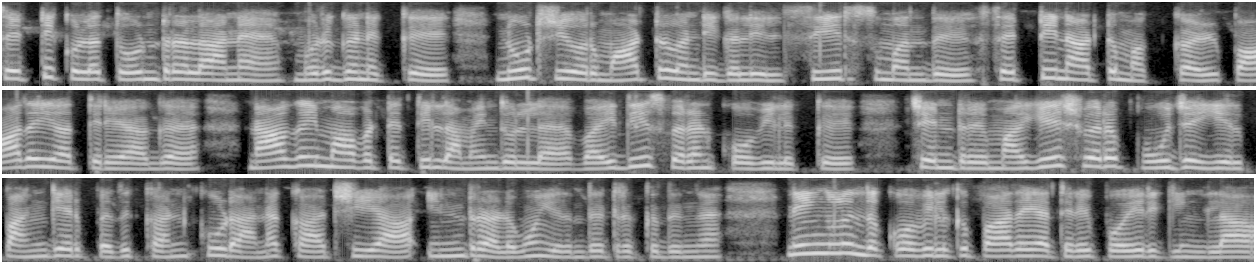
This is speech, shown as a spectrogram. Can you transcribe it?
செட்டிக்குல தோன்றலான முருகனுக்கு நூற்றி ஒரு மாற்று வண்டிகளில் சீர் சுமந்து செட்டி நாட்டு மக்கள் பாத யாத்திரையாக நாகை மாவட்டத்தில் அமைந்துள்ள வைத்தீஸ்வரன் கோவிலுக்கு சென்று மகேஸ்வர பூஜையில் பங்கேற்பது கண்கூடான காட்சியா இன்றளவும் இருந்துட்டு இருக்குதுங்க. நீங்களும் இந்த கோவிலுக்கு பாத யாத்திரை போயிருக்கீங்களா?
